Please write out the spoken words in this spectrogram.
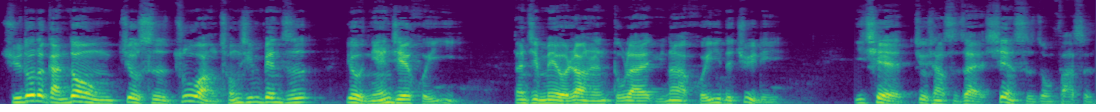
许多的感动，就是蛛网重新编织，又粘结回忆。但竟没有让人读来与那回忆的距离，一切就像是在现实中发生。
